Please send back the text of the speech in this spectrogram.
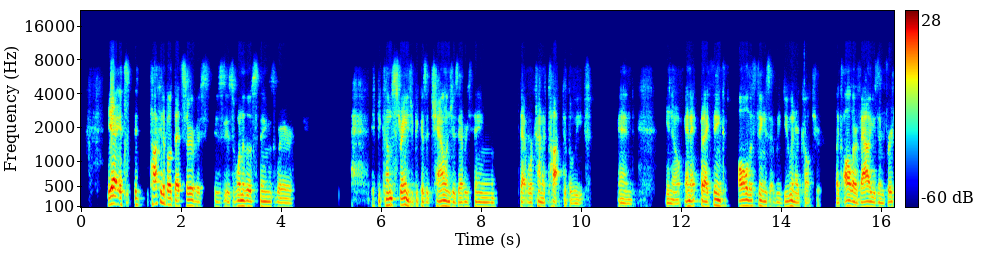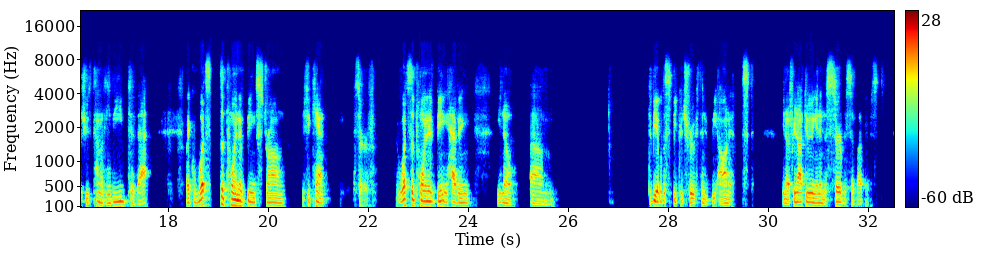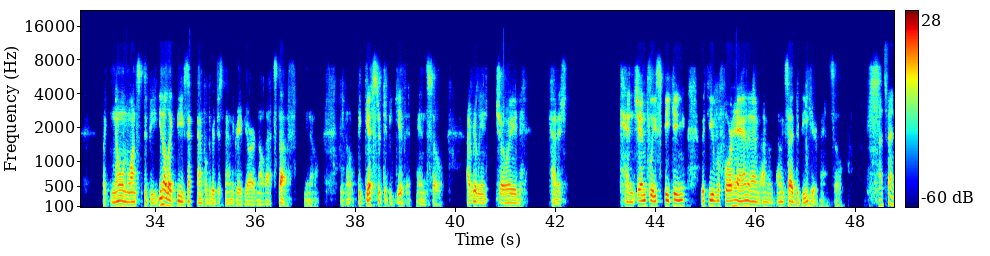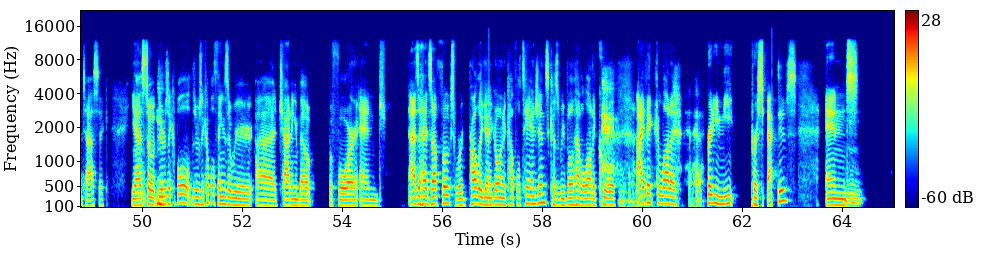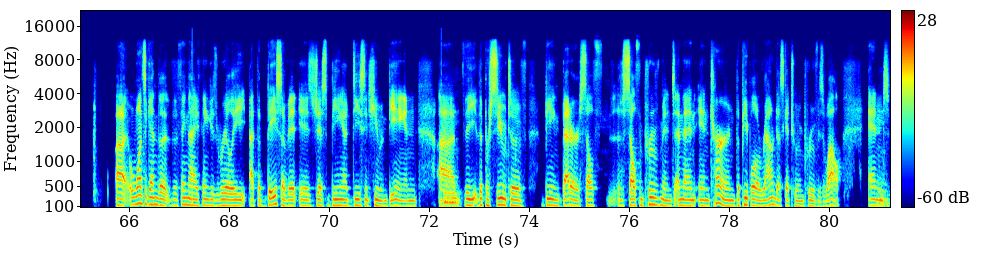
Yeah, it's it, talking about that service is is one of those things where it becomes strange because it challenges everything that we're kind of taught to believe, and you know, and it, but I think all the things that we do in our culture, like all our values and virtues, kind of lead to that. Like, what's the point of being strong if you can't serve? What's the point of being having, you know, um, to be able to speak your truth and be honest you know if you're not doing it in the service of others like no one wants to be you know like the example the richest man in the graveyard and all that stuff you know you know the gifts are to be given and so i really enjoyed kind of tangentially speaking with you beforehand and i'm i'm, I'm excited to be here man so That's fantastic. Yeah. So there was a couple, there was a couple things that we were uh, chatting about before, and as a heads up, folks, we're probably going to go on a couple tangents because we both have a lot of cool, I think, a lot of pretty neat perspectives. And Mhm. uh, once again, the the thing that I think is really at the base of it is just being a decent human being and uh, Mm. the the pursuit of being better, self self improvement, and then in turn, the people around us get to improve as well. And Mm.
